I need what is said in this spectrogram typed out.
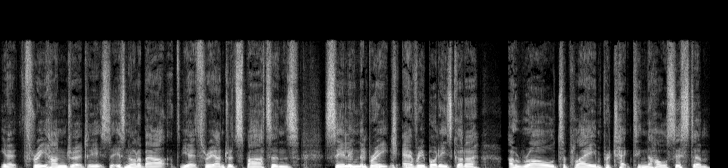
you know 300. It's it's not about you know 300 Spartans sealing the breach. Everybody's got a a role to play in protecting the whole system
